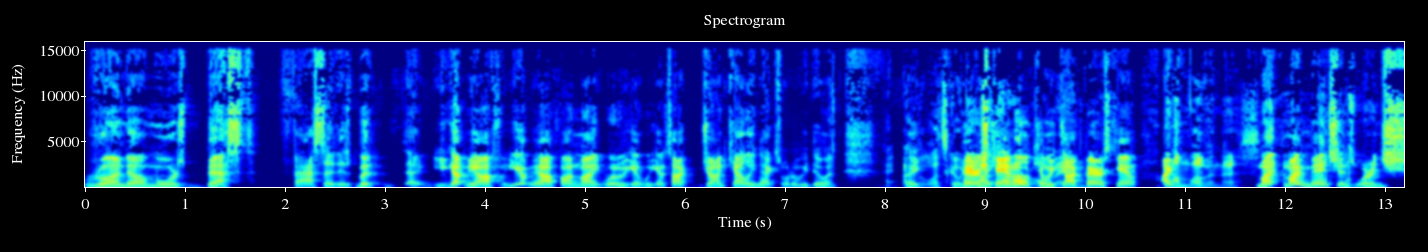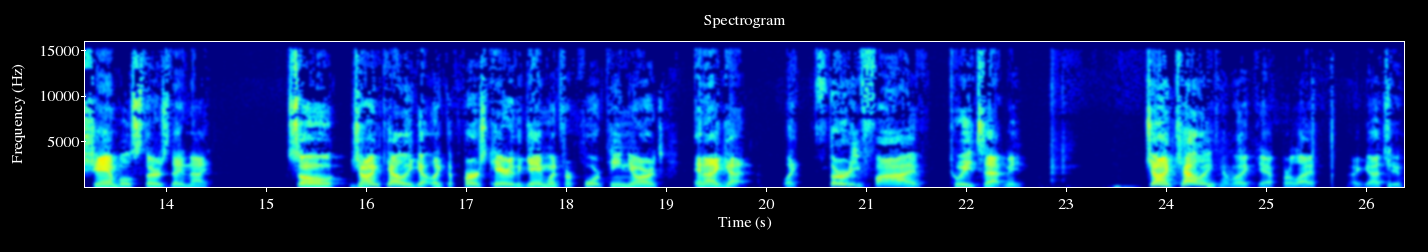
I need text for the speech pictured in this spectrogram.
Rondale Moore's best facet is. But uh, you got me off. You got me off on my. What are we going? We going to talk John Kelly next? What are we doing? Like, let's go. Parris Campbell? Oh, Can we man. talk Parris Campbell? I, I'm loving this. my my mentions were in shambles Thursday night. So John Kelly got like the first carry of the game, went for 14 yards, and I got like 35 tweets at me. John Kelly, I'm like, yeah, for life. I got you.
